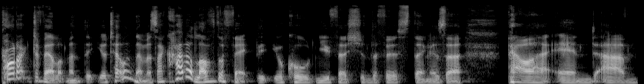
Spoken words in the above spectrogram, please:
product development that you're telling them? Is I kind of love the fact that you're called Newfish, and the first thing is a pāua and um,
